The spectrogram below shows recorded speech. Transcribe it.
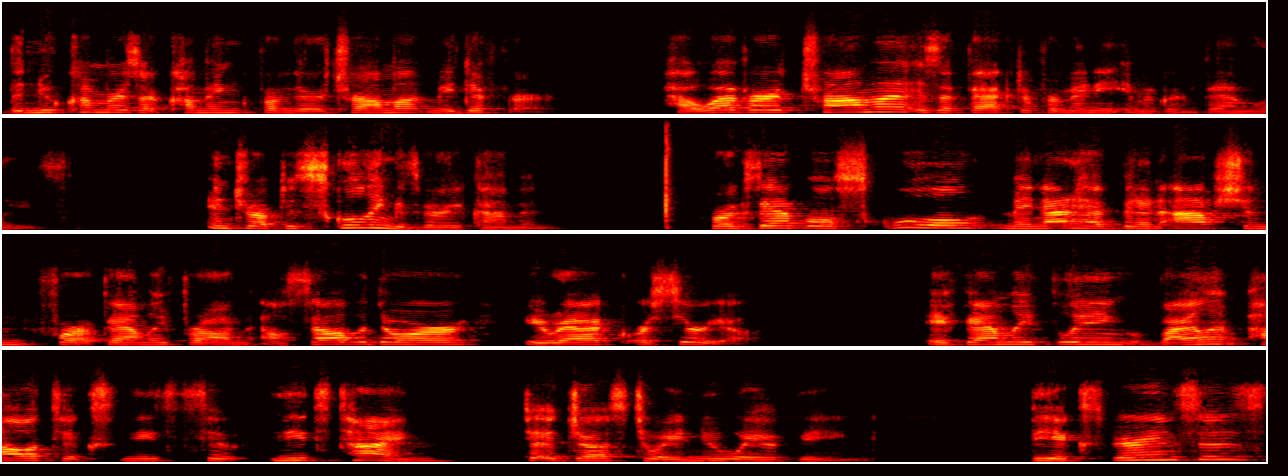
the newcomers are coming from their trauma may differ. However, trauma is a factor for many immigrant families. Interrupted schooling is very common. For example, school may not have been an option for a family from El Salvador, Iraq, or Syria. A family fleeing violent politics needs, to, needs time to adjust to a new way of being. The experiences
